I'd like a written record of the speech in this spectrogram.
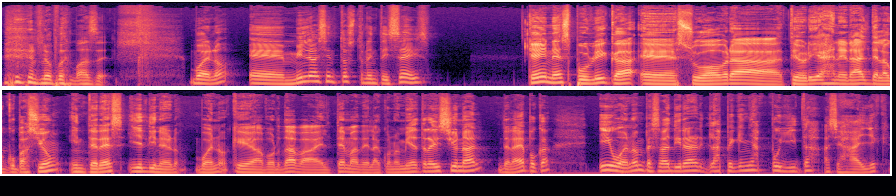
no podemos hacer. Bueno, en 1936 Keynes publica eh, su obra Teoría General de la Ocupación, Interés y el Dinero, bueno, que abordaba el tema de la economía tradicional de la época y bueno, empezaba a tirar las pequeñas pollitas hacia Hayek.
